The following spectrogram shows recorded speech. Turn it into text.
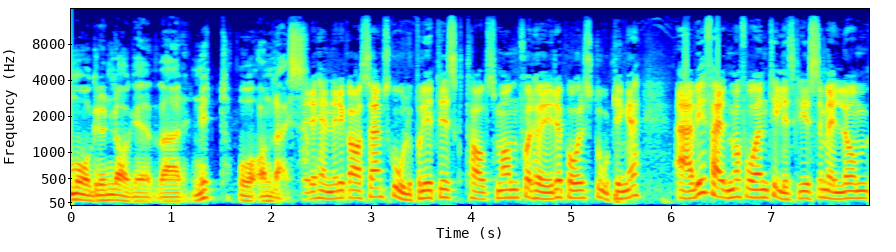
må grunnlaget være nytt og annerledes. Henrik Asheim, skolepolitisk talsmann for Høyre på Stortinget. Er vi i ferd med å få en tillitskrise mellom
